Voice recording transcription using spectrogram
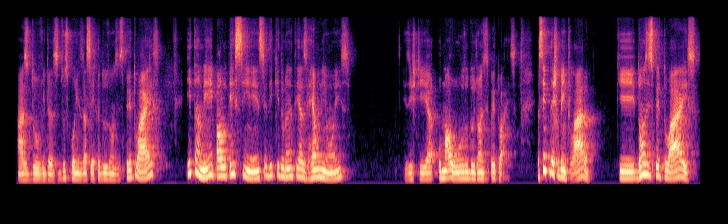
as dúvidas dos coríntios acerca dos dons espirituais, e também Paulo tem ciência de que durante as reuniões existia o mau uso dos dons espirituais. Eu sempre deixo bem claro que dons espirituais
